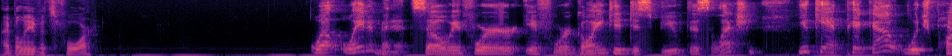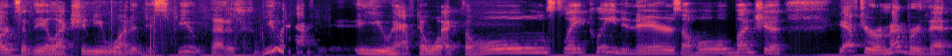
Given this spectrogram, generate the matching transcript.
I believe it's four. Well, wait a minute. So if we're if we're going to dispute this election, you can't pick out which parts of the election you want to dispute. That is You have you have to wipe the whole slate clean, and there's a whole bunch of. You have to remember that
